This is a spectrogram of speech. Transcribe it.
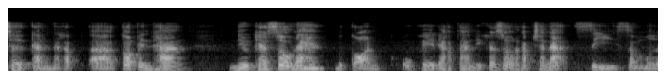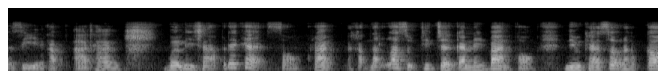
เจอกันนะครับอ่าก็เป็นทางนิวคาสเซิลนะเมื่อก่อนโอเคนะครับทางนิวคาสเซิลนะครับชนะ 4 เสมอ 4 นะครับอ่าทางเบอร์ลี่ชนะไปได้แค่ 2 ครั้งนะครับนัดล่าสุดที่เจอกันในบ้านของนิวคาสเซิลนะครับก็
